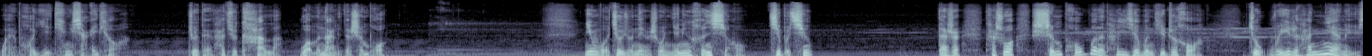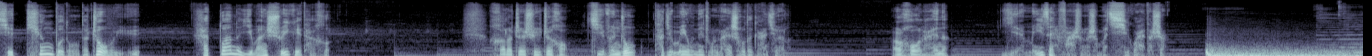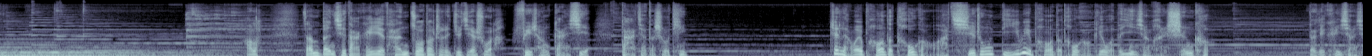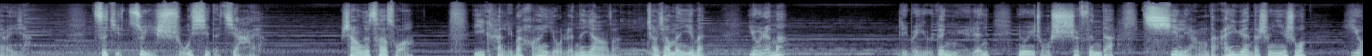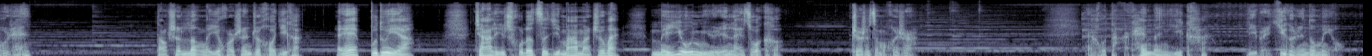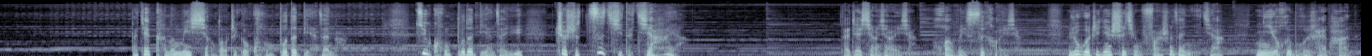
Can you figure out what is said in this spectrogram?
外婆一听吓一跳啊，就带他去看了我们那里的神婆。因为我舅舅那个时候年龄很小，记不清。但是他说神婆问了他一些问题之后啊，就围着他念了一些听不懂的咒语，还端了一碗水给他喝。喝了这水之后，几分钟他就没有那种难受的感觉了。而后来呢，也没再发生什么奇怪的事儿。好了，咱们本期大开夜谈做到这里就结束了，非常感谢大家的收听。这两位朋友的投稿啊，其中第一位朋友的投稿给我的印象很深刻。大家可以想象一下，自己最熟悉的家呀，上个厕所，一看里边好像有人的样子，敲敲门一问，有人吗？里边有一个女人，用一种十分的凄凉的哀怨的声音说：“有人。”当时愣了一会儿神之后一看，哎，不对呀。家里除了自己妈妈之外，没有女人来做客，这是怎么回事？然后打开门一看，里边一个人都没有。大家可能没想到这个恐怖的点在哪儿，最恐怖的点在于这是自己的家呀。大家想象一下，换位思考一下，如果这件事情发生在你家，你会不会害怕呢？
